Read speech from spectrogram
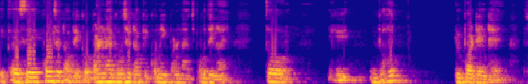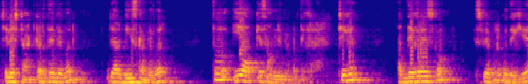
कि कैसे, कौन से टॉपिक को पढ़ना है, कौन से टॉपिक को नहीं पढ़ना है, छोड़ देना है। तो ये बहुत इंपॉर्टेंट है। तो चलिए स्टार्ट करते हैं पेपर हज़ार बीस का पेपर तो ये आपके सामने पेपर दिख रहा है, ठीक है? आप देख रहे हैं इसको, इस पेपर को देखिए।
